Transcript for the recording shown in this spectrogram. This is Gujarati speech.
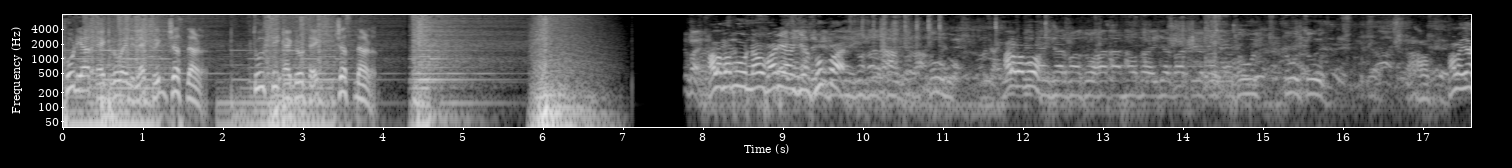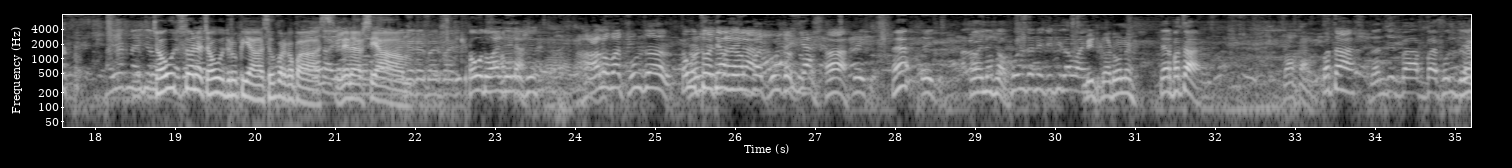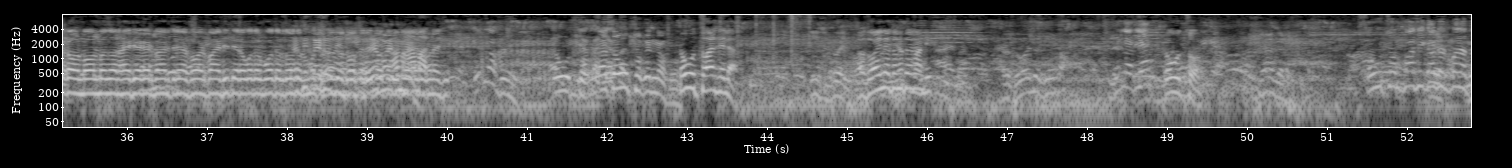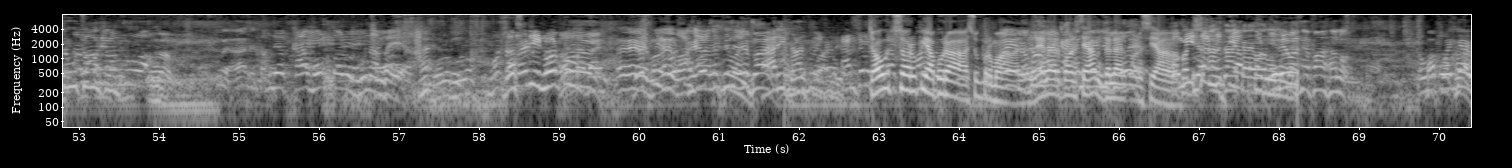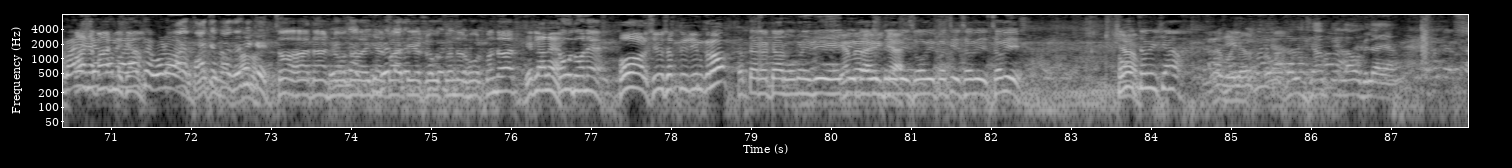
Khodiyar agro and electric Jasdan. Tulsi Agrotech Jasdan. હાલો બાબુ નવ ભારી આવી ગયા સુપર. હાલો બાબુ. હાલો એક. ચૌદસો ને ચૌદ રૂપિયા સુપર કપાસ લેનાર શ્યામ. ચૌદ હાલો ભાઈ ફૂલ સર ચૌદસો થયા ભાઈ ફૂલ સર હા. હે? લીજો. બીટ કાઢો ને. તેર પચાસ. પચાસ. રણજીતભાઈ આપભાઈ ફૂલ એકાવન બાવન પંચાવન સાઠ એકાઠ પાંચ ત્રીસ સોળ પાંચ સિત્તેર ઓગોતેર બોતેર ચોતેર. ચૌદસો. કરી નાખો. ચૌદ ચાલ જેલા જોઈ લે તમે ચૌદસો. ચૌદસો પાછી કાઢો ચૌદસો. માં ચૌદસો રૂપિયા પૂરા સુપરમાં લેનાર પણ શ્યામ દલાલ પણ છ કરો. સત્તર અઢાર ઓગણીસ વીસ એકવીસ બાવીસ ત્રેવીસ ચોવીસ પચીસ છવ્વીસ છવ્વીસ. છવ્વીસ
